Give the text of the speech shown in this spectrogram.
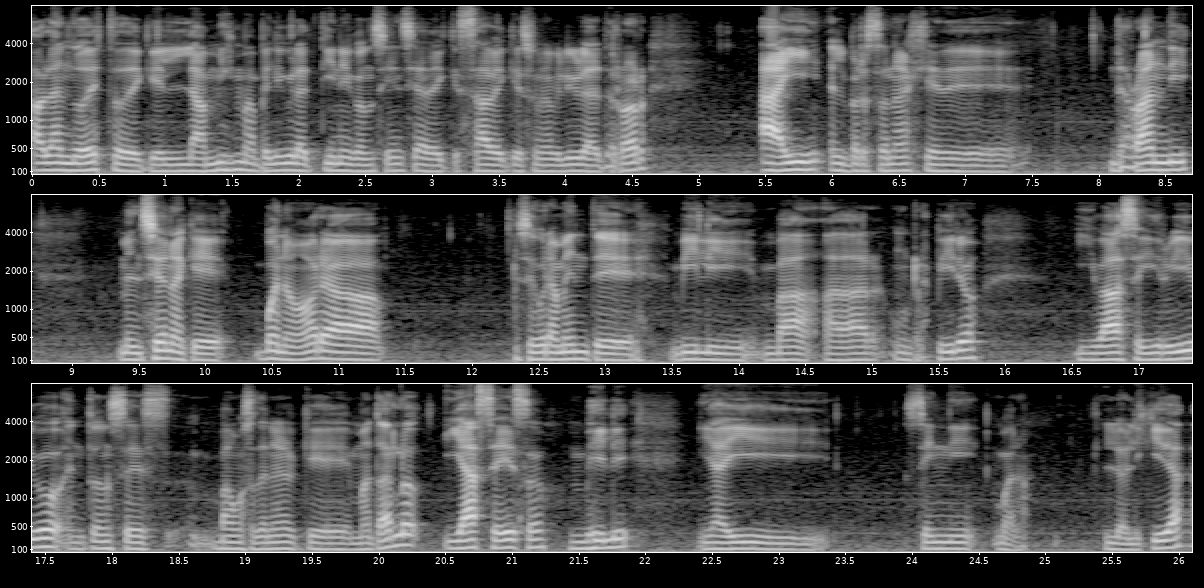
hablando de esto, de que la misma película tiene conciencia de que sabe que es una película de terror, ahí el personaje de, de Randy menciona que, bueno, ahora seguramente Billy va a dar un respiro y va a seguir vivo, entonces vamos a tener que matarlo. Y hace eso Billy, y ahí Cindy, bueno, lo liquida.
